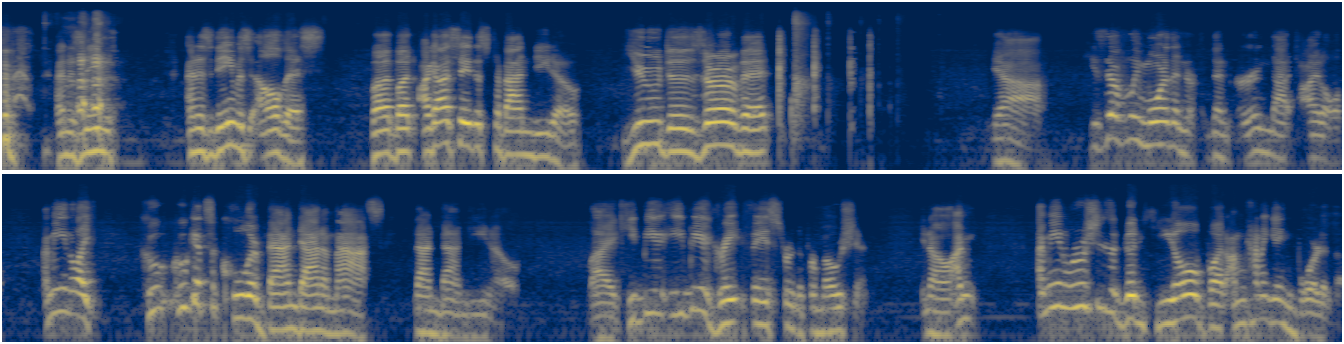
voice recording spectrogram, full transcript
and his name is, and his name is Elvis. But but I gotta say this to Bandito, you deserve it. Yeah, he's definitely more than than earned that title. I mean, like, who who gets a cooler bandana mask than Bandito. Like he'd be he'd be a great face for the promotion. You know, I'm I mean Rush is a good heel, but I'm kind of getting bored of him,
